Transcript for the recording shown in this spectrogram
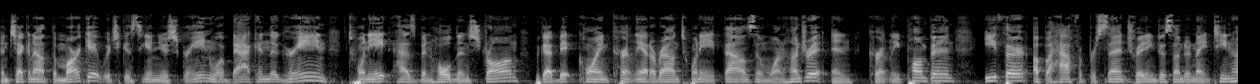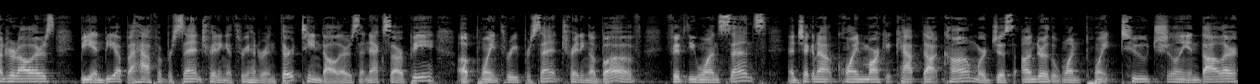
and checking out the market, which you can see on your screen. We're back in the green. 28 has been holding strong. We got Bitcoin currently at around 28,100 and currently pumping. Ether up a half a percent, trading just under $1,900. BNB up a half a percent, trading at $313. And XRP up 0.3%, trading above 51 cents. And checking out coinmarketcap.com, we're just under the $1.2 trillion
